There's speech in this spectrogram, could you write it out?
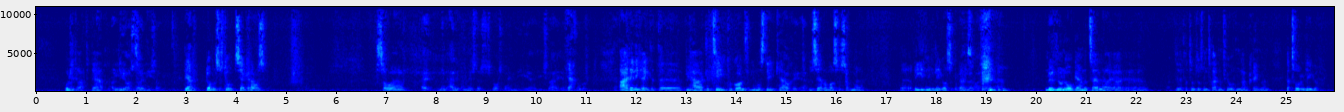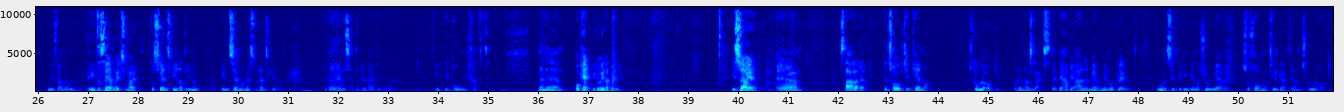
boldidræt det er. Og i- det er også end ishockey. Det. Dobbelt så stort, cirka der også. Så øh, Ja, men er det den næststørste sportsgren i, øh, i Sverige efter Ja. fodbold? nej, det er det ikke rigtigt. Øh, vi har atletik og golf og gymnastik her. Okay, ja. Du ser dem også som øh, øh, ridning ligger også på grænsen. Ja. Nu er det nogle år gamle tal her. Jeg, øh, det er fra 2013-14 omkring, men jeg tror, det ligger ungefær nogenlunde. Jeg interesserer mig ikke så meget for svensk idræt lige nu. Jeg interesserer mig mest for dansk idræt. Det der, jeg er ansat, og det er der, jeg vil, øh, vil, vil bruge min kraft. Men øh, okay, vi går videre, Benny. I Sverige øh, starter det, tror jeg også, I kender, skolehockey og den her slags. Det, det har vi alle mere eller mindre oplevet, uanset hvilken generation vi er i, så får man tilgang til det her med skolehockey.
